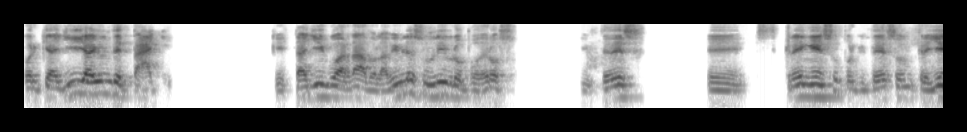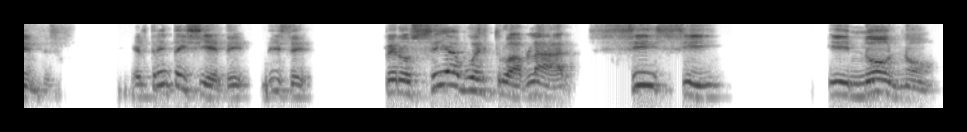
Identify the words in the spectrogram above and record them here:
porque allí hay un detalle que está allí guardado. La Biblia es un libro poderoso y ustedes eh, creen eso porque ustedes son creyentes. El 37 dice, pero sea vuestro hablar sí, sí y no, no,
